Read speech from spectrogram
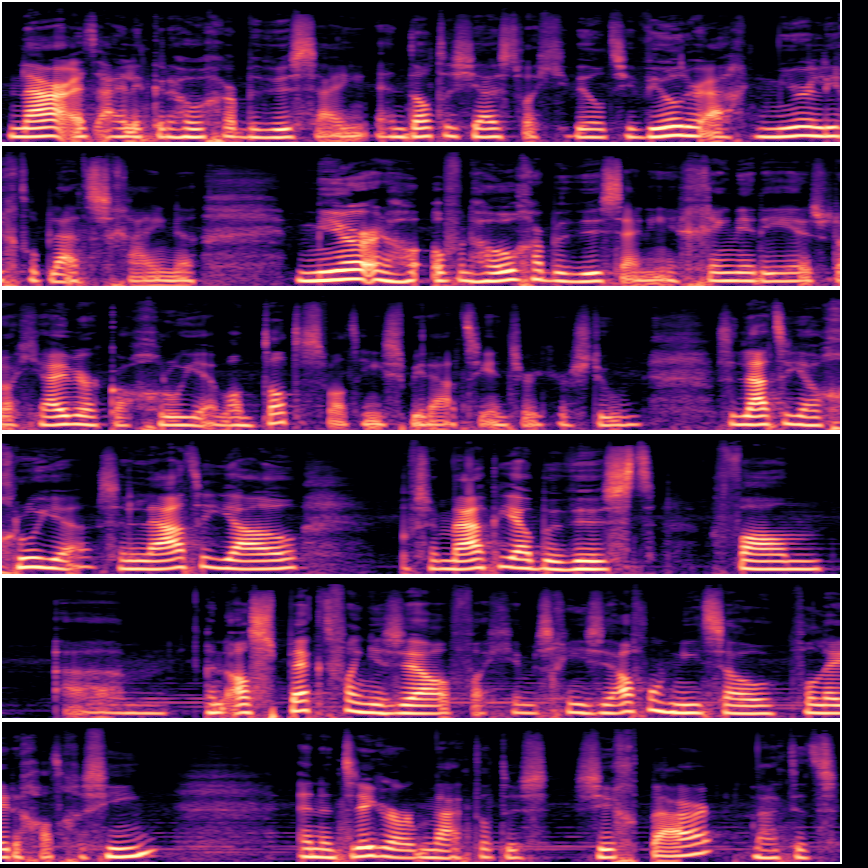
naar uiteindelijk een hoger bewustzijn. En dat is juist wat je wilt. Je wil er eigenlijk meer licht op laten schijnen. Meer of een hoger bewustzijn in genereren, zodat jij weer kan groeien. Want dat is wat inspiratie en triggers doen. Ze laten jou groeien. Ze laten jou, of ze maken jou bewust van ehm, een aspect van jezelf, wat je misschien zelf nog niet zo volledig had gezien. En een trigger maakt dat dus zichtbaar, maakt het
